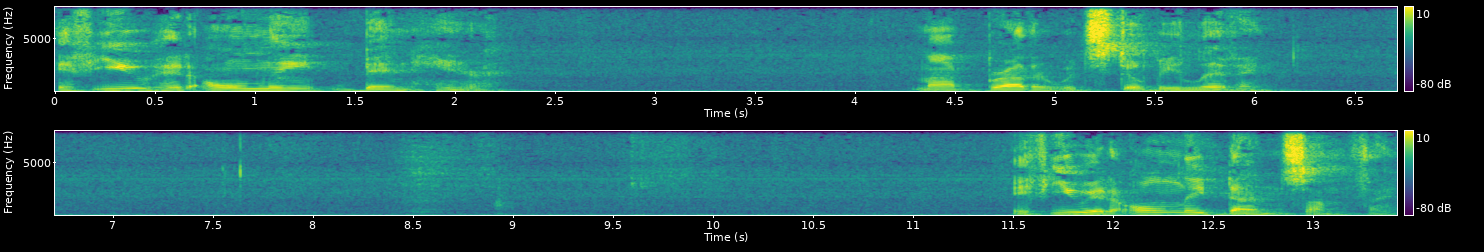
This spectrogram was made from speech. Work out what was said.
if you had only been here, my brother would still be living. If you had only done something.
